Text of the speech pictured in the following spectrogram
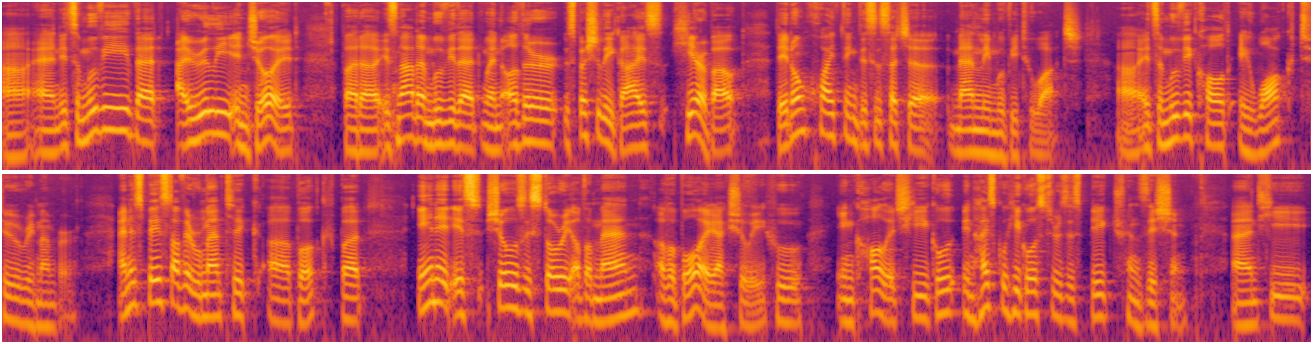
Uh, and it's a movie that I really enjoyed, but uh, it's not a movie that when other, especially guys, hear about, they don't quite think this is such a manly movie to watch. Uh, it's a movie called A Walk to Remember. And it's based off a romantic uh, book, but in it, it shows a story of a man, of a boy actually, who in college, he go, in high school, he goes through this big transition. And he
